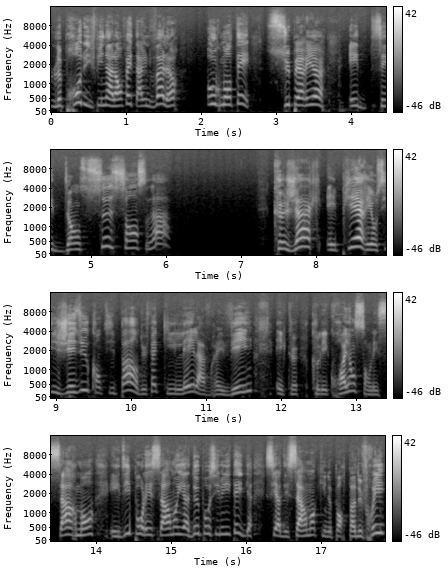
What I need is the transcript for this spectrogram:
le produit final, en fait, a une valeur augmentée, supérieure. Et c'est dans ce sens-là que Jacques et Pierre et aussi Jésus, quand ils parlent du fait qu'il est la vraie vigne et que, que les croyants sont les sarments, et il dit pour les sarments, il y a deux possibilités. S'il y a des sarments qui ne portent pas de fruits,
